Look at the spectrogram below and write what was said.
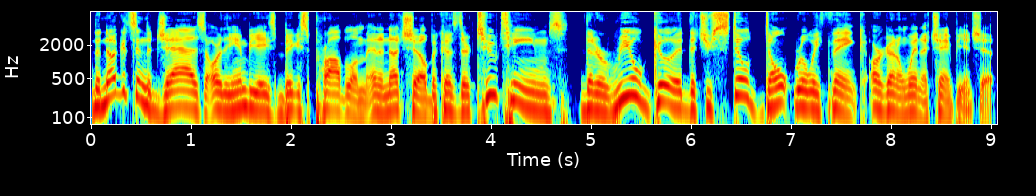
the Nuggets and the Jazz are the NBA's biggest problem in a nutshell because they're two teams that are real good that you still don't really think are going to win a championship.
